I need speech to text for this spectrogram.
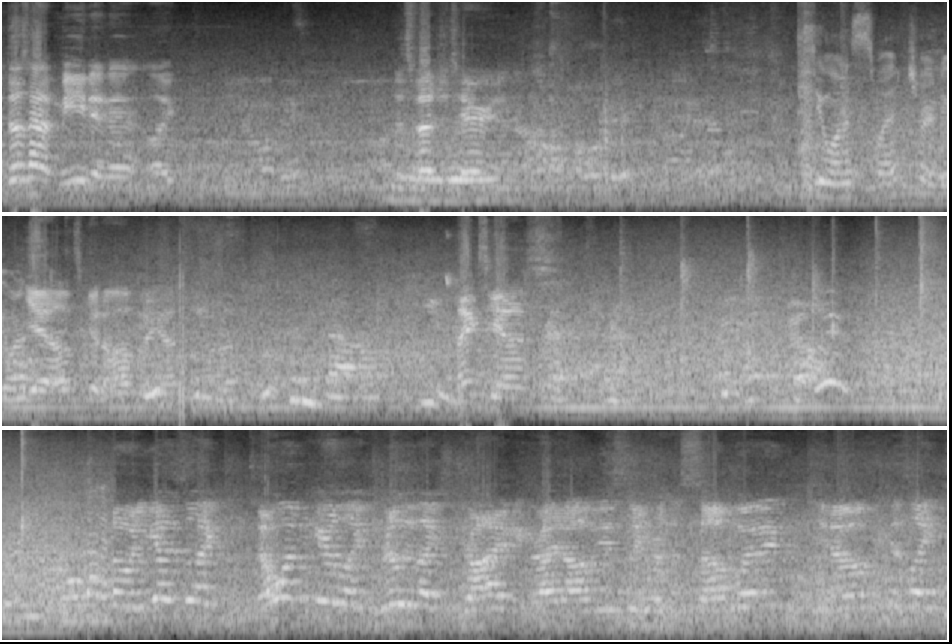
it doesn't have meat in it. Like, it's vegetarian. Do you want to switch or do you want to? Yeah, let's get off, I guess. Thanks, guys. So you guys like, no one here like really likes driving, right? Obviously for the subway, you know, because like,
